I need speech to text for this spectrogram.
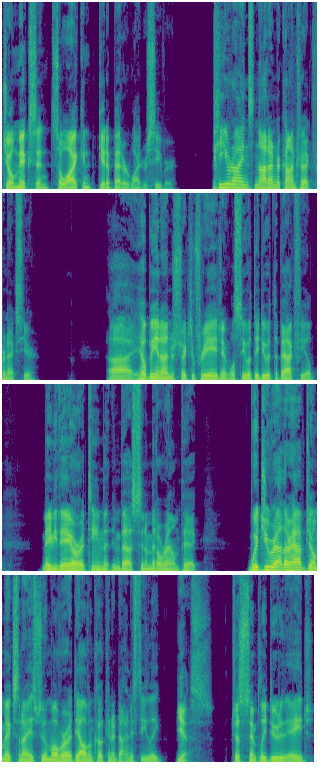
Joe Mixon so I can get a better wide receiver. Perine's not under contract for next year. Uh, he'll be an unrestricted free agent. We'll see what they do at the backfield. Maybe they are a team that invests in a middle round pick. Would you rather have Joe Mixon, I assume, over a Dalvin Cook in a dynasty league, Yes. just simply due to the age?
